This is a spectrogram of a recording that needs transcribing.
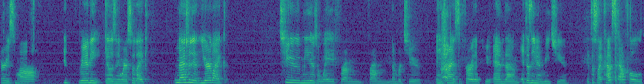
very small. Uh, it rarely goes anywhere. So like, imagine that you're like two meters away from from number two, and he tries to throw it at you, and um, it doesn't even reach you. It just like kind of Okay. scuffles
